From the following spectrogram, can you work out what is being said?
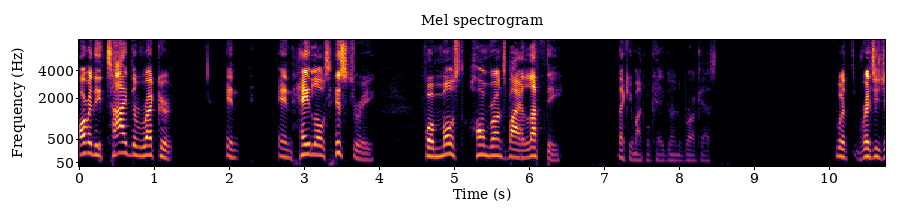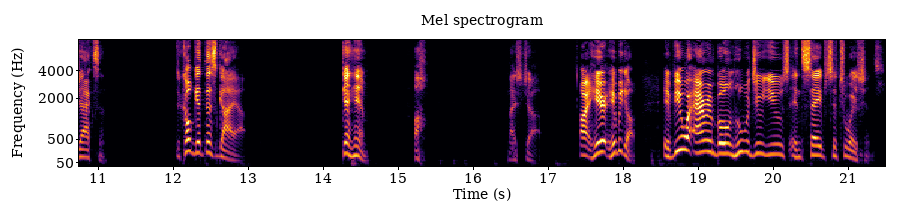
already tied the record in Halo's history for most home runs by a lefty. Thank you, Michael Kay. During the broadcast with Reggie Jackson. Just go get this guy out. Get him. Oh, nice job. All right, here here we go. If you were Aaron Boone, who would you use in save situations?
